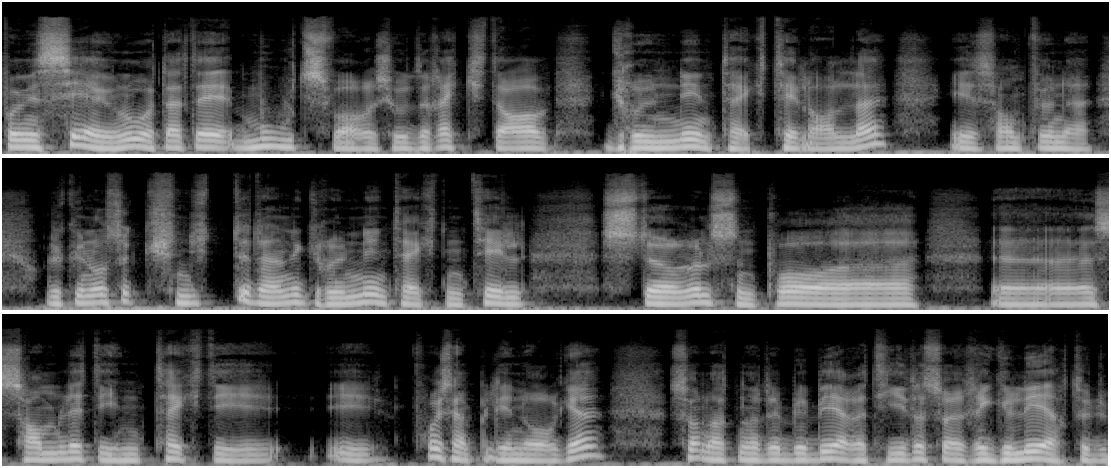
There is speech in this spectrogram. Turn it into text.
For vi ser jo nå at dette motsvares jo direkte av grunninntekt til alle i samfunnet. Og Du kunne også knytte denne grunninntekten til størrelsen på uh, uh, samlet inntekt i, i f.eks. i Norge, sånn at når det blir bedre tider, så regulerte du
